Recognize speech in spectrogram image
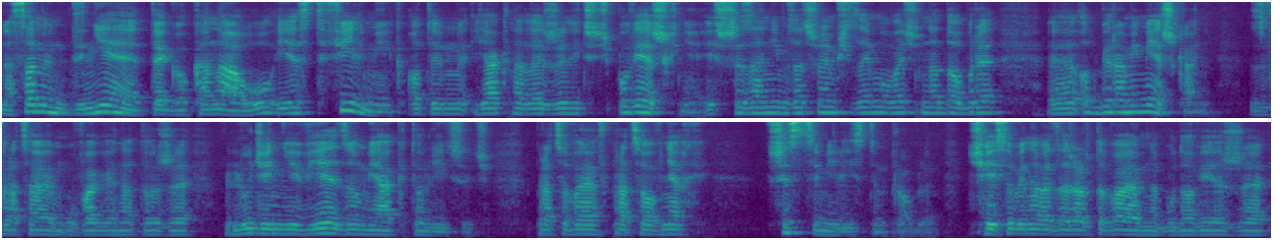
na samym dnie tego kanału jest filmik o tym, jak należy liczyć powierzchnię. Jeszcze zanim zacząłem się zajmować na dobre e, odbiorami mieszkań, zwracałem uwagę na to, że ludzie nie wiedzą, jak to liczyć. Pracowałem w pracowniach, wszyscy mieli z tym problem. Dzisiaj sobie nawet zażartowałem na budowie, że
